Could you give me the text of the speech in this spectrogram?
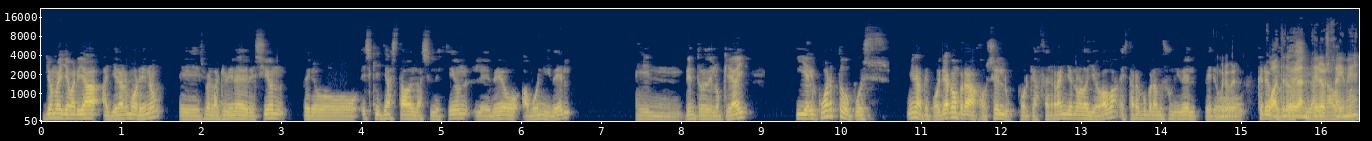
yo me llevaría a Gerard Moreno. Eh, es verdad que viene de lesión, pero es que ya ha estado en la selección, le veo a buen nivel en, dentro de lo que hay. Y el cuarto, pues Mira, te podría comprar a José Lu, porque a Ferran yo no lo llevaba, está recuperando su nivel, pero creo cuatro que delanteros, Jaime.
